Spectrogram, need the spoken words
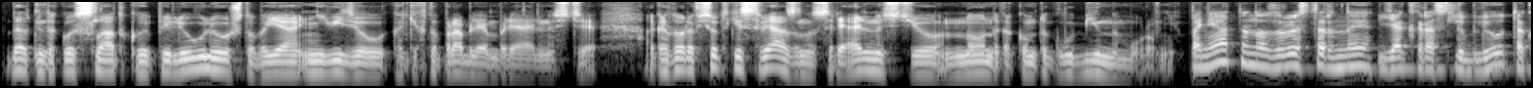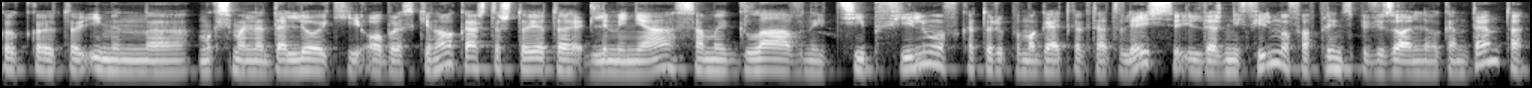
дает мне такую сладкую пилюлю, чтобы я не видел каких-то проблем в реальности, а которое все-таки связано с реальностью, но на каком-то глубинном уровне. Понятно, но с другой стороны, я как раз люблю такой какой-то именно максимально далекий образ кино. Кажется, что это для меня самый главный тип фильмов, который помогает как-то отвлечься, или даже не фильмов, а в принципе визуального контента.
